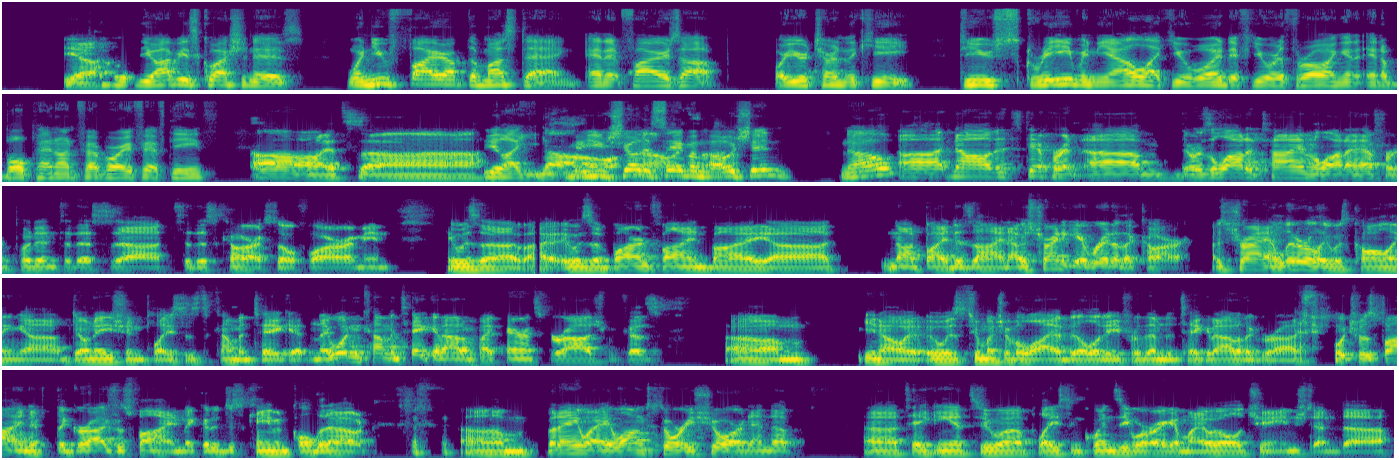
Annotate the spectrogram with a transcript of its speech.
Yeah. So the obvious question is when you fire up the Mustang and it fires up, or you're turning the key do you scream and yell like you would if you were throwing in, in a bullpen on February 15th? Oh, it's uh you like no, you show the same emotion. No, uh, no, that's different. Um, there was a lot of time, and a lot of effort put into this uh, to this car so far. I mean, it was a it was a barn find by uh, not by design. I was trying to get rid of the car. I was trying. I literally was calling uh, donation places to come and take it, and they wouldn't come and take it out of my parents' garage because, um, you know, it, it, was too much of a liability for them to take it out of the garage, which was fine. If the garage was fine, they could have just came and pulled it out. um, but anyway, long story short, end up uh, taking it to a place in Quincy where I got my oil changed, and uh,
